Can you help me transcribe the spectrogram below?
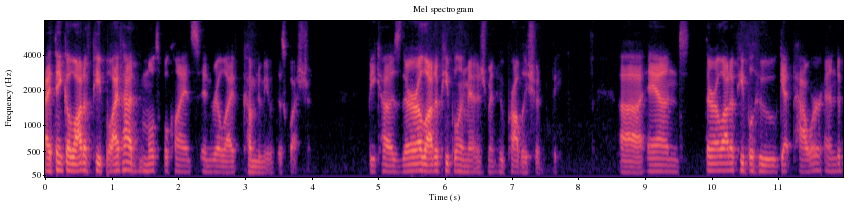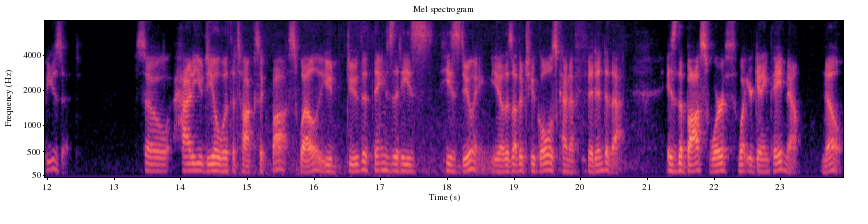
I think a lot of people, I've had multiple clients in real life come to me with this question because there are a lot of people in management who probably shouldn't be. Uh, and there are a lot of people who get power and abuse it. So, how do you deal with a toxic boss? Well, you do the things that he's he's doing. You know, those other two goals kind of fit into that. Is the boss worth what you're getting paid now? No.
